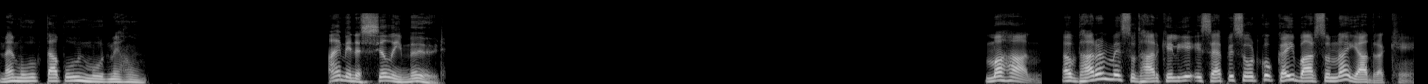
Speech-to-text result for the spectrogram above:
मैं मूर्खतापूर्ण मूड में हूँ I'm in a silly mood. महान। अवधारण में सुधार के लिए इस एपिसोड को कई बार सुनना याद रखें।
